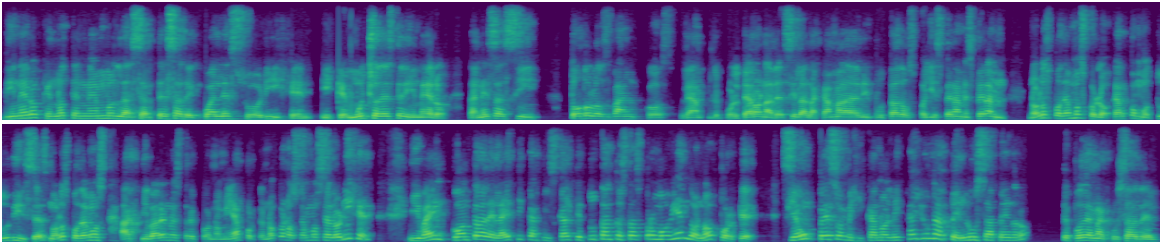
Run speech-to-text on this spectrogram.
dinero que no tenemos la certeza de cuál es su origen y que mucho de este dinero, tan es así, todos los bancos le, voltearon a decirle a la Cámara de Diputados, oye, espérame, espérame, no los podemos colocar como tú dices, no los podemos activar en nuestra economía porque no conocemos el origen. Y va en contra de la ética fiscal que tú tanto estás promoviendo, ¿no? Porque si a un peso mexicano le cae una pelusa, Pedro, te pueden acusar del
